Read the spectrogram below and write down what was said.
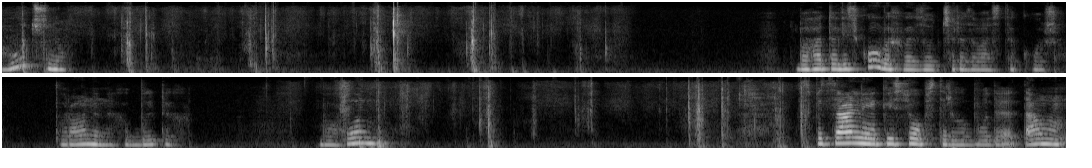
Гучно. Багато військових везуть через вас також. Поранених, вбитих. Вогонь. Спеціальний якийсь обстріл буде. Там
